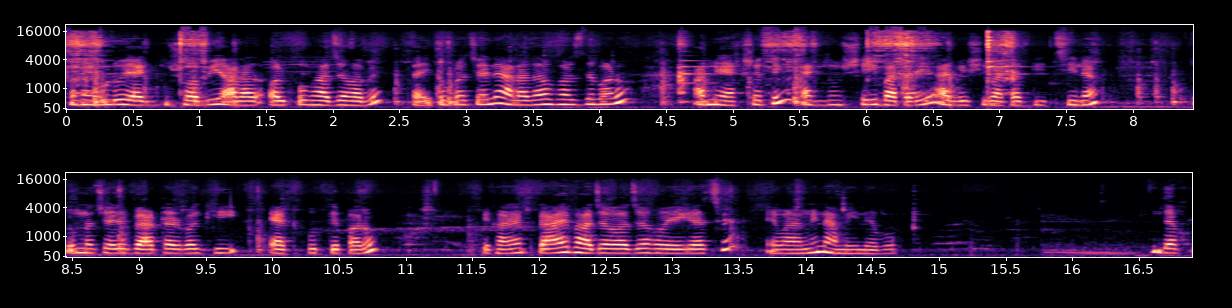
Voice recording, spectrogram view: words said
মানে এগুলো এক, সবই আলাদা অল্প ভাজা হবে। তাই তোমরা চাইলে আলাদাও ভাজতে পারো। আমি একসাথেই একদম সেই বাটারে আর বেশি বাটার দিচ্ছি না। তোমরা চাইলে বাটার বা ঘি অ্যাড করতে পারো। এখানে প্রায় ভাজা ভাজা হয়ে গেছে, এবার আমি নামিয়ে নেব। দেখো,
